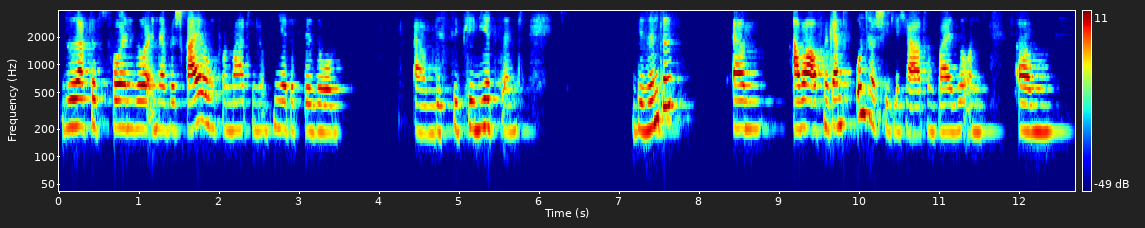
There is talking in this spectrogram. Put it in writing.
du sagtest vorhin so in der Beschreibung von Martin und mir, dass wir so ähm, diszipliniert sind. Wir sind es, ähm, aber auf eine ganz unterschiedliche Art und Weise. Und ähm,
